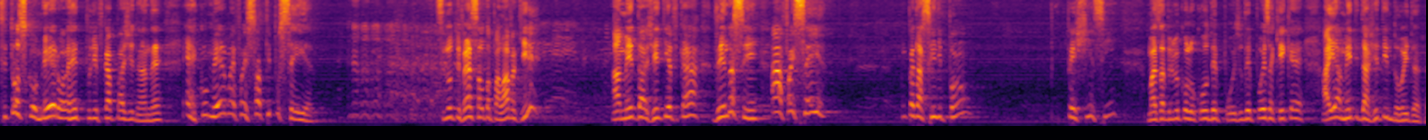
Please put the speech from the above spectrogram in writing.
Se todos comeram, a gente podia ficar imaginando, né? É, comeram, mas foi só tipo ceia. Se não tivesse outra palavra aqui, a mente da gente ia ficar vendo assim: ah, foi ceia. Um pedacinho de pão, um peixinho assim. Mas a Bíblia colocou o depois. O depois aqui que é. Aí a mente da gente endoida.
